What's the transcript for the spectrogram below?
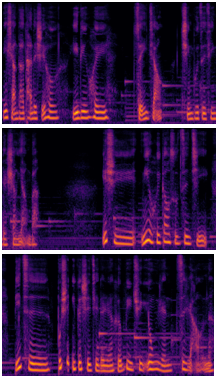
你想到他的时候，一定会嘴角情不自禁的上扬吧？也许你也会告诉自己，彼此不是一个世界的人，何必去庸人自扰呢？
